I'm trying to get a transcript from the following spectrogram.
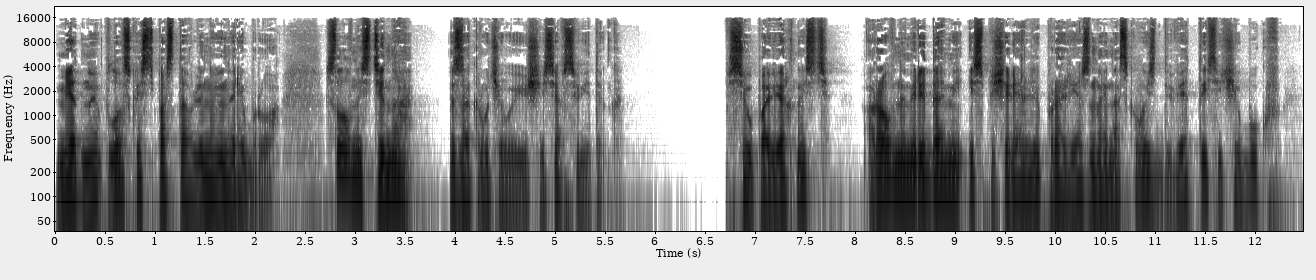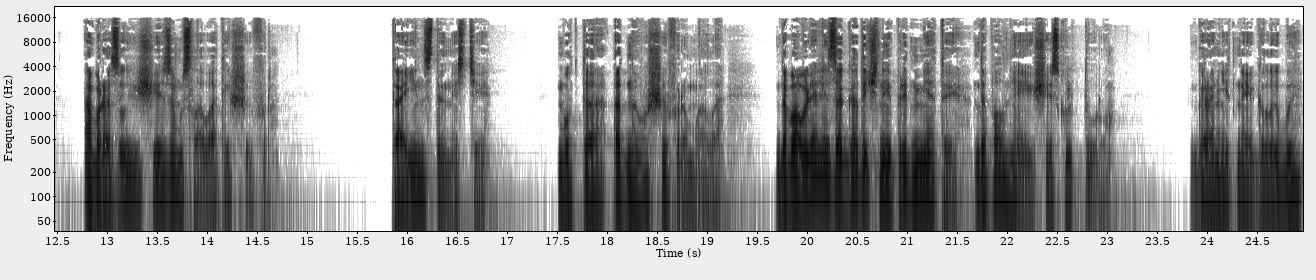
медную плоскость, поставленную на ребро, словно стена, закручивающаяся в свиток. Всю поверхность ровными рядами испещряли прорезанные насквозь две тысячи букв, образующие замысловатый шифр. Таинственности, будто одного шифра мало, добавляли загадочные предметы, дополняющие скульптуру. Гранитные глыбы,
